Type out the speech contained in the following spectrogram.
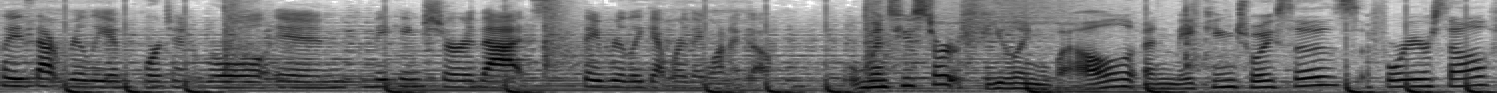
plays that really important role in making sure that they really get where they want to go. Once you start feeling well and making choices for yourself,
